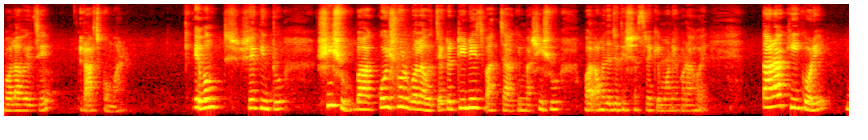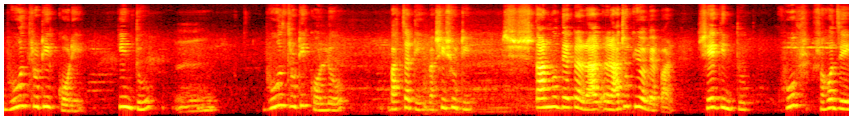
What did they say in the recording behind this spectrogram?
বলা হয়েছে রাজকুমার। এবং সে কিন্তু শিশু বা কৈশোর বলা হচ্ছে, একটা টিনেজ বাচ্চা কিংবা শিশু আমাদের জ্যোতিষশাস্ত্রকে মনে করা হয়। তারা কি করে? ভুল ত্রুটি করে। কিন্তু ভুল ত্রুটি করলেও বাচ্চাটি বা শিশুটি তার মধ্যে একটা রাজকীয় ব্যাপার। সে কিন্তু খুব সহজেই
